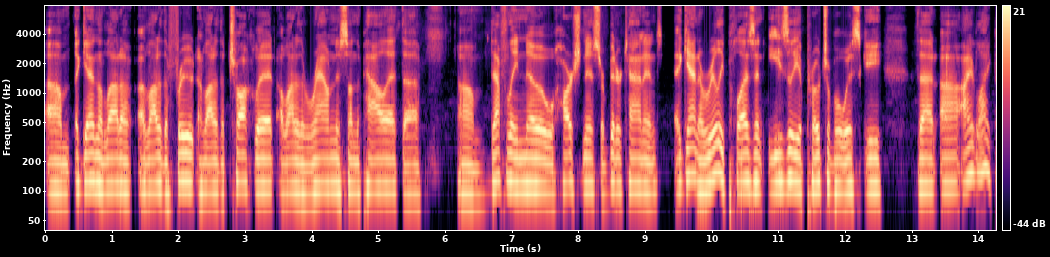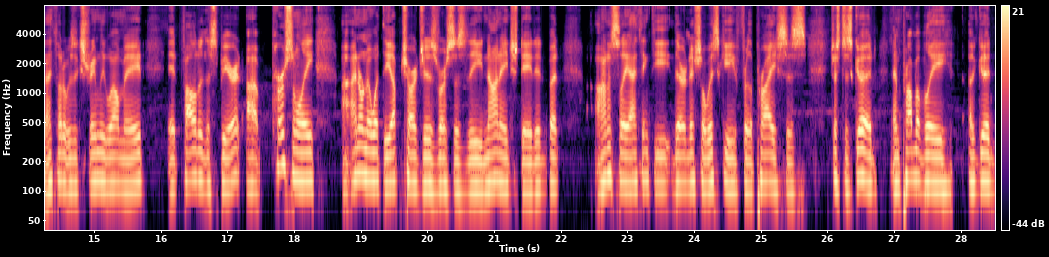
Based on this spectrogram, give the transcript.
Um, again, a lot of a lot of the fruit, a lot of the chocolate, a lot of the roundness on the palate. The um, definitely no harshness or bitter tannins. Again, a really pleasant, easily approachable whiskey that uh, I liked. I thought it was extremely well made. It followed in the spirit. Uh, personally, I don't know what the upcharge is versus the non-age dated, but honestly, I think the their initial whiskey for the price is just as good and probably a good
